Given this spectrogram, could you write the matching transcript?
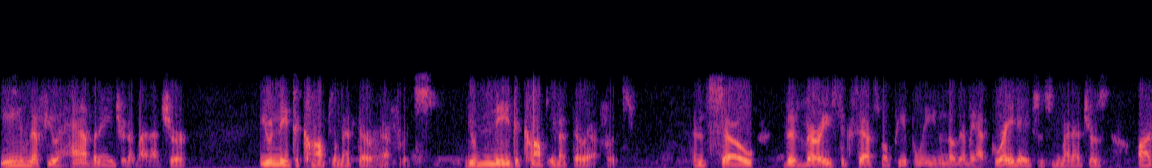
even if you have an agent or manager, you need to complement their efforts. You need to complement their efforts. And so the very successful people, even though they may have great agents and managers, are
